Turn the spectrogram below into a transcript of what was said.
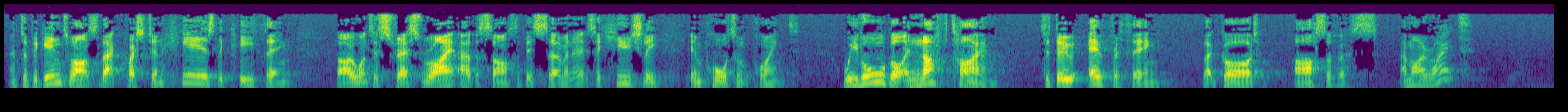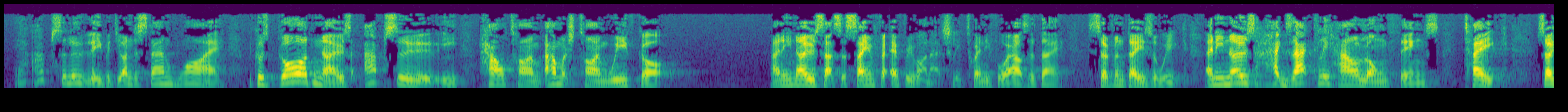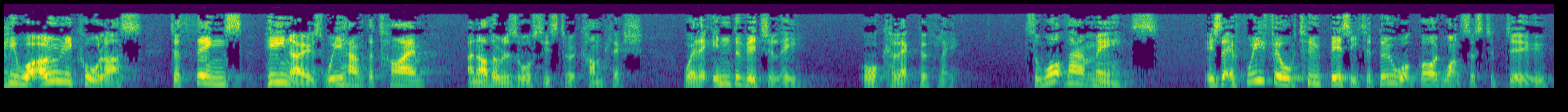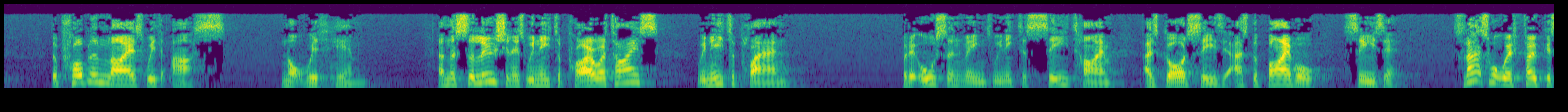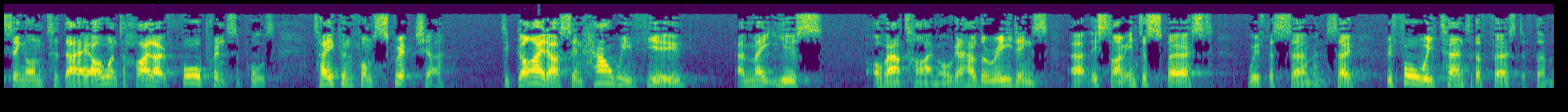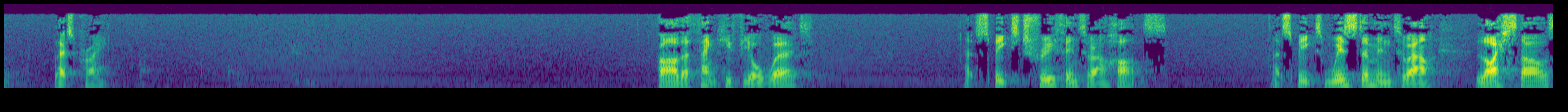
And to begin to answer that question, here's the key thing that I want to stress right at the start of this sermon, and it's a hugely important point. We've all got enough time to do everything that God asks of us. Am I right? Yeah, absolutely. But do you understand why? Because God knows absolutely how, time, how much time we've got. And He knows that's the same for everyone, actually, 24 hours a day, seven days a week. And He knows exactly how long things take. So He will only call us to things He knows we have the time and other resources to accomplish whether individually or collectively. So, what that means is that if we feel too busy to do what God wants us to do, the problem lies with us, not with Him. And the solution is we need to prioritize, we need to plan, but it also means we need to see time as God sees it, as the Bible sees it. So that's what we're focusing on today. I want to highlight four principles taken from Scripture to guide us in how we view and make use of our time. And we're going to have the readings uh, this time interspersed with the sermon. So before we turn to the first of them, let's pray. Father, thank you for your word that speaks truth into our hearts, that speaks wisdom into our lifestyles,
